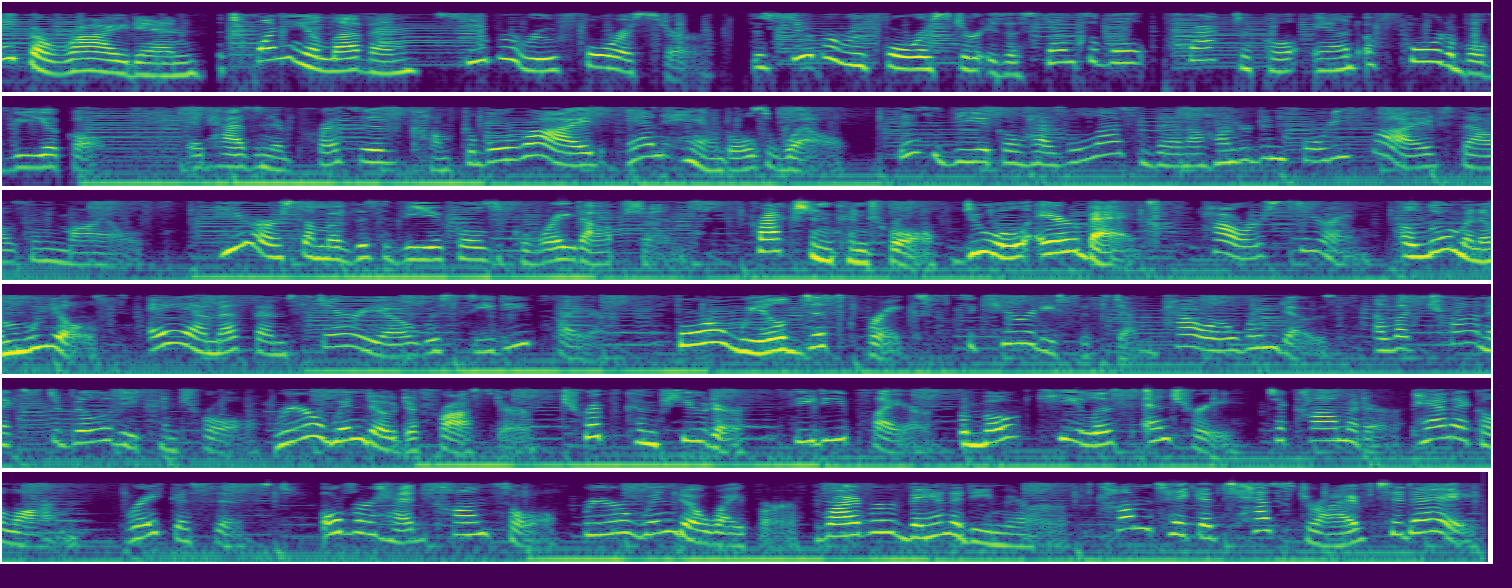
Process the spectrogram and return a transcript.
Take a ride in the 2011 Subaru Forester. The Subaru Forester is a sensible, practical, and affordable vehicle. It has an impressive, comfortable ride and handles well. This vehicle has less than 145,000 miles. Here are some of this vehicle's great options. Traction control, dual airbags, power steering, aluminum wheels, AM FM stereo with CD player, four-wheel disc brakes, security system, power windows, electronic stability control, rear window defroster, trip computer, CD player, remote keyless entry, tachometer, panic alarm, brake assist, overhead console, rear window wiper, driver vanity mirror. Come take a test drive today.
